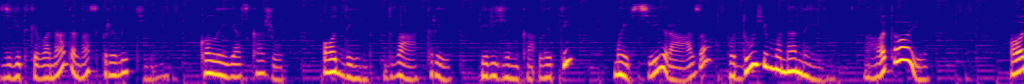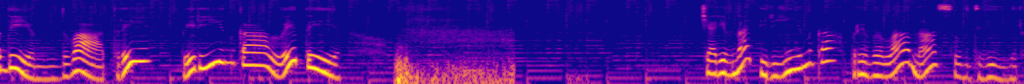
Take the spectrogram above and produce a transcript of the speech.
звідки вона до нас прилетіла. Коли я скажу один, два, три, пір'їнка лети, ми всі разом подуємо на неї. Готові? Один, два, три, пір'їнка лети. Чарівна пір'їнка привела нас в двір.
